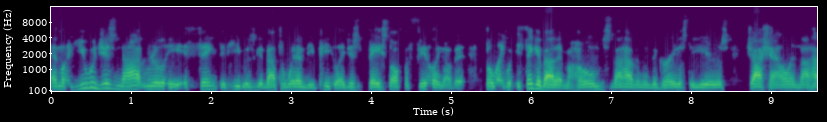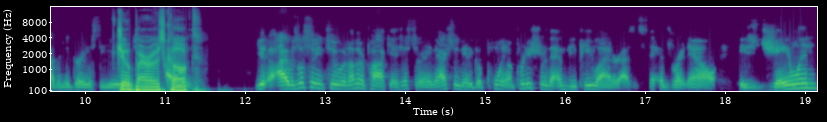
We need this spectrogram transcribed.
And like you would just not really think that he was about to win MVP, like just based off the feeling of it. But like when you think about it, Mahomes not having the greatest of years, Josh Allen not having the greatest of years. Joe Burrow's I mean, cooked. You know, I was listening to another podcast yesterday, and they actually made a good point. I'm pretty sure the MVP ladder, as it stands right now, is Jalen,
